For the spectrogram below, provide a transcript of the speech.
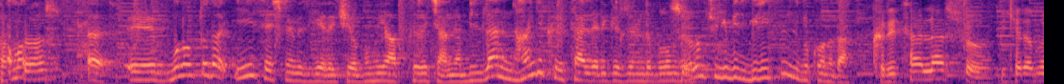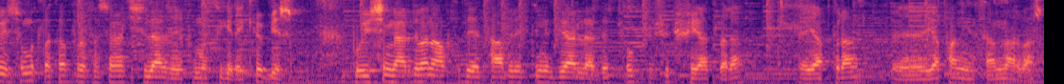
Hastalar Evet, e, bu noktada iyi seçmemiz gerekiyor bunu yaptırırken. Yani bizler hangi kriterleri göz önünde bulunduralım? Çünkü biz bilinçsiziz bu konuda. Kriterler şu, bir kere bu işin mutlaka profesyonel kişilerce yapılması gerekiyor. Bir, bu işi merdiven altı diye tabir ettiğimiz yerlerde çok düşük fiyatlara e, yaptıran, e, yapan insanlar var.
